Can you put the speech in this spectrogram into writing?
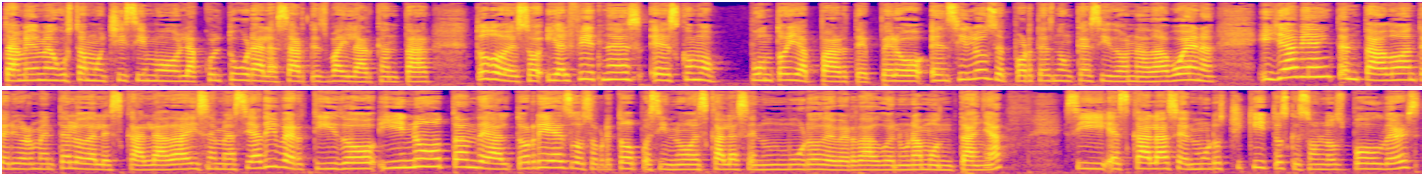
También me gusta muchísimo la cultura, las artes, bailar, cantar, todo eso. Y el fitness es como punto y aparte, pero en sí los deportes nunca he sido nada buena. Y ya había intentado anteriormente lo de la escalada y se me hacía divertido y no tan de alto riesgo, sobre todo pues si no escalas en un muro de verdad o en una montaña. Si escalas en muros chiquitos que son los boulders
